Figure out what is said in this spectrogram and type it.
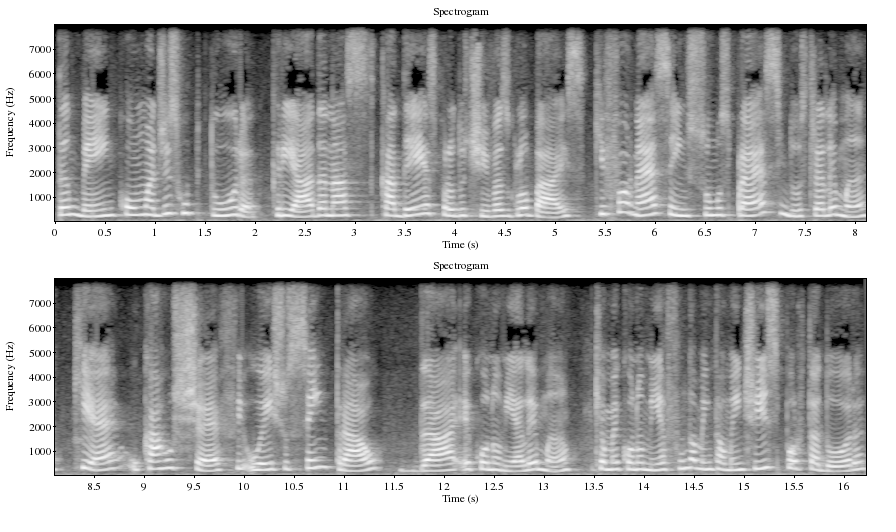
também com uma disruptura criada nas cadeias produtivas globais que fornecem insumos para essa indústria alemã, que é o carro-chefe, o eixo central da economia alemã, que é uma economia fundamentalmente exportadora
